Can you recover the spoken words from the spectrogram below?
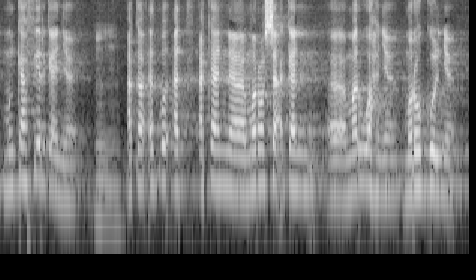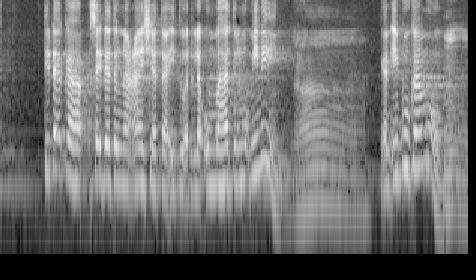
mengkafirkannya? Hmm. Akan akan uh, merosakkan uh, maruahnya, merogolnya? Tidakkah Sayyidatuna Aisyah itu adalah ummahatul mukminin? Ah. Kan ibu kamu. Hmm.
